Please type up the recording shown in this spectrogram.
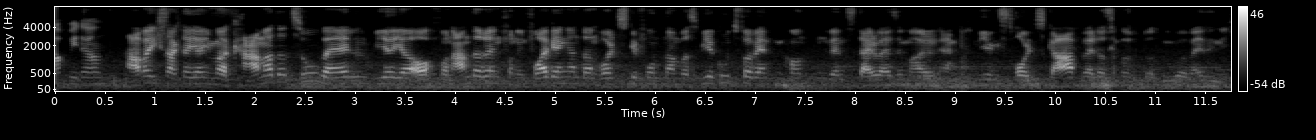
auch wieder. Aber ich sage da ja immer Karma dazu, weil wir ja auch von anderen, von den Vorgängern dann Holz gefunden haben, was wir gut verwenden konnten, wenn es teilweise mal einfach nirgends Holz gab, weil das einfach dort nur, weiß ich nicht,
